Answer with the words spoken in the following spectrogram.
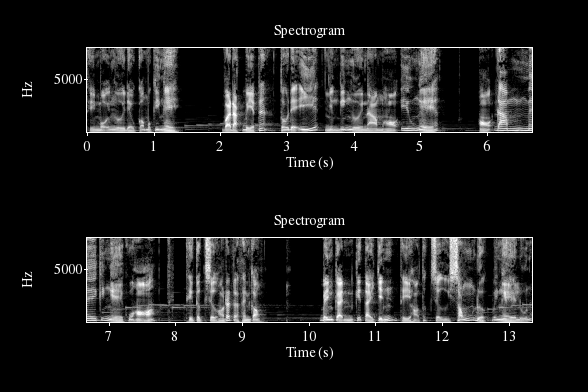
thì mỗi người đều có một cái nghề. Và đặc biệt tôi để ý những cái người nào mà họ yêu nghề họ đam mê cái nghề của họ thì thực sự họ rất là thành công bên cạnh cái tài chính thì họ thực sự sống được với nghề luôn á.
